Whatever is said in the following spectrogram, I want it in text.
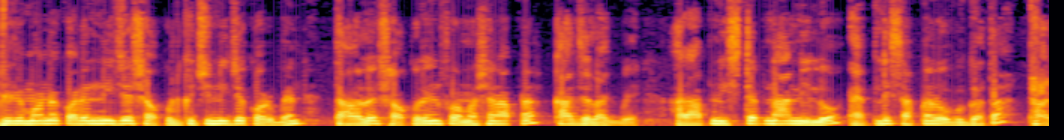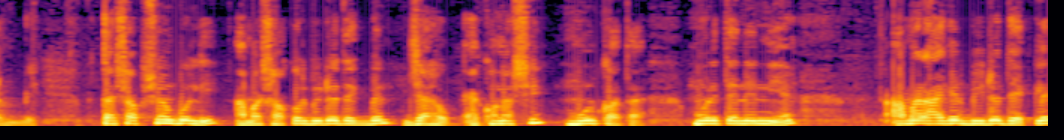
যদি মনে করেন নিজে সকল কিছু নিজে করবেন, তাহলে সকল ইনফরমেশন আপনার কাজে লাগবে। আর আপনি স্টেপ না নিলেও অ্যাটলিস্ট আপনার অভিজ্ঞতা থাকবে। তাই সবসময় বলি, আমার সকল ভিডিও দেখবেন। যাই হোক, এখন আসি মূল কথা। মরি টেনে নিয়ে, আমার আগের ভিডিও দেখলে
